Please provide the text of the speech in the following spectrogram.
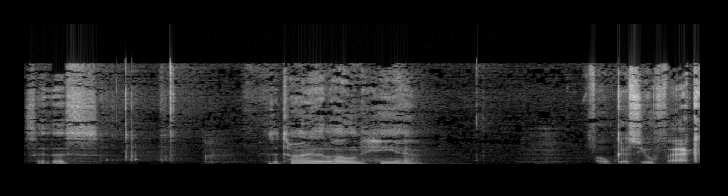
So this is a tiny little hole in here. Focus, you fack.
